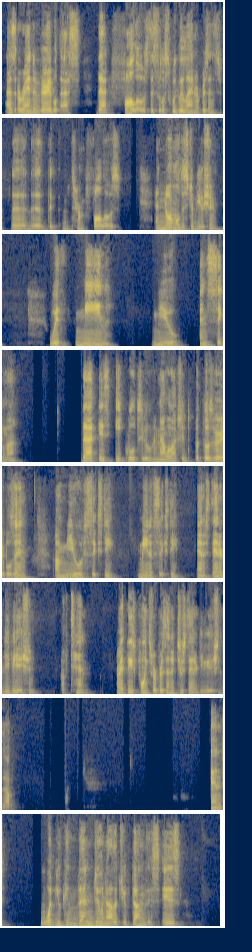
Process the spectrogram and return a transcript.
as a random variable s that follows, this little squiggly line represents the, the, the term follows, and normal distribution with mean, mu, and sigma that is equal to, and now we'll actually put those variables in, a mu of 60, mean of 60, and a standard deviation of 10. Right? These points represented two standard deviations out. And what you can then do now that you've done this is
